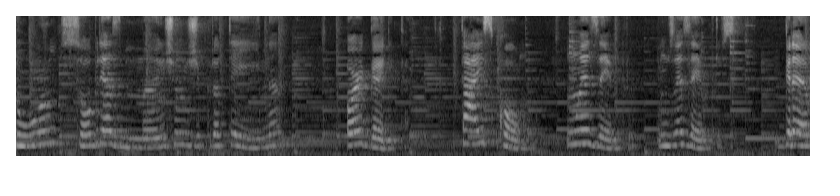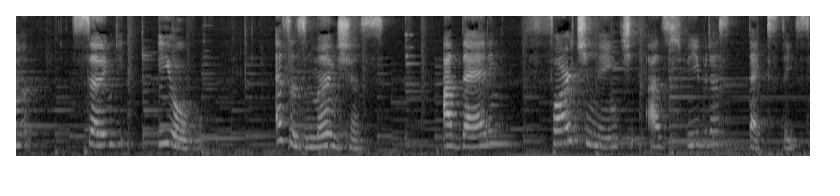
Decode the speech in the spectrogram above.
atuam sobre as manchas de proteína orgânica, tais como um exemplo, uns exemplos: grama, sangue e ovo. Essas manchas aderem fortemente às fibras têxteis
